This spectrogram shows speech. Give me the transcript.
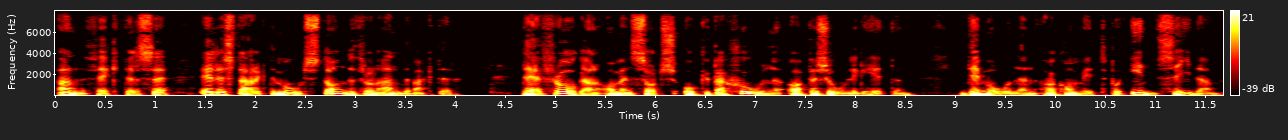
anfäktelse eller starkt motstånd från andemakter. Det är frågan om en sorts ockupation av personligheten. Demonen har kommit på insidan.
